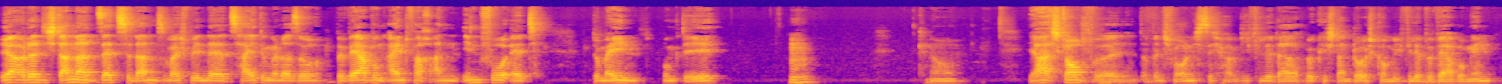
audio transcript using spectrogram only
Ja, oder die Standardsätze dann zum Beispiel in der Zeitung oder so. Bewerbung einfach an info@domain.de. Mhm. Genau. Ja, ich glaube, äh, da bin ich mir auch nicht sicher, wie viele da wirklich dann durchkommen, wie viele Bewerbungen.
